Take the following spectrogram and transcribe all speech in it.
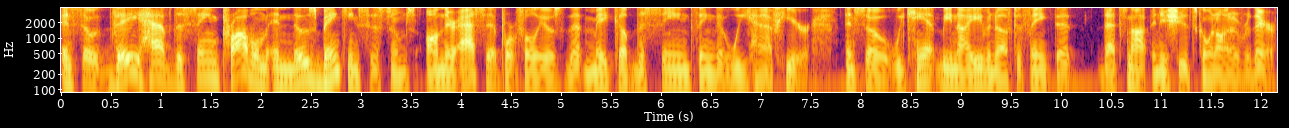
And so they have the same problem in those banking systems on their asset portfolios that make up the same thing that we have here. And so we can't be naive enough to think that that's not an issue that's going on over there.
